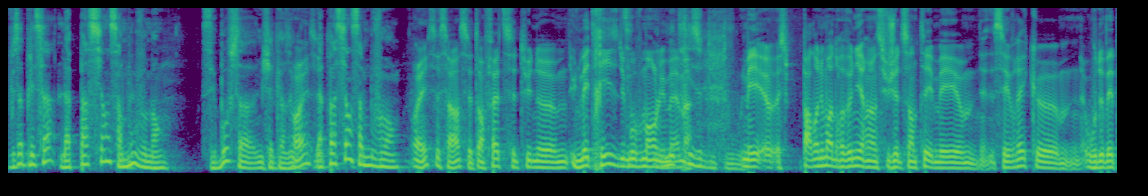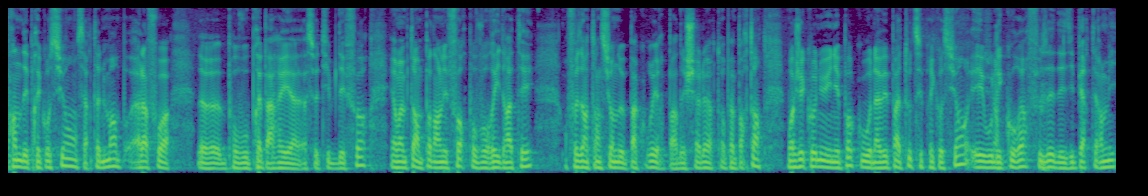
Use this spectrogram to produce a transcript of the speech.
Vous appelez ça la patience en mouvement. C'est beau ça, Michel. Ouais, la patience en mouvement. Oui, c'est ça. C'est en fait c'est une, une maîtrise du mouvement lui-même. Maîtrise du tout. Mais euh, pardonnez-moi de revenir à un sujet de santé, mais euh, c'est vrai que vous devez prendre des précautions certainement à la fois euh, pour vous préparer à, à ce type d'effort et en même temps pendant l'effort pour vous réhydrater en faisant attention de ne pas courir par des chaleurs trop importantes. Moi, j'ai connu une époque où on n'avait pas toutes ces précautions et où les coureurs faisaient des hyperthermies,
